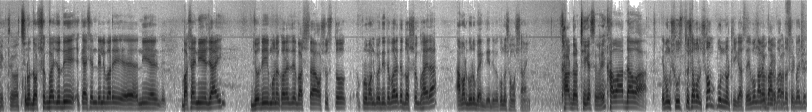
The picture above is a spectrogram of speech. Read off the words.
দেখতে পাচ্ছেন কোনো দর্শক ভাই যদি ক্যাশ অন ডেলিভারি নিয়ে বাসায় নিয়ে যায় যদি মনে করে যে বাচ্চা অসুস্থ প্রমাণ করে দিতে পারে তো দর্শক ভাইরা আমার গরু ব্যাগ দিয়ে দিবে কোনো সমস্যা নাই। খাওয়ার দাওয়ার ঠিক আছে ভাই? খাওয়া দাওয়া এবং সুস্থ সবল সম্পূর্ণ ঠিক আছে। এবং আমি বারবার দর্শক ভাইদের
